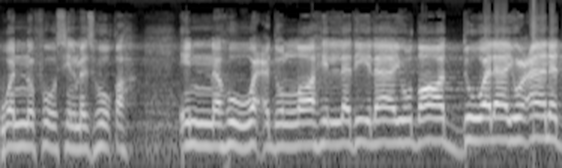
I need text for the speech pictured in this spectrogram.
والنفوس المزهوقة. إنه وعد الله الذي لا يضاد ولا يعاند.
